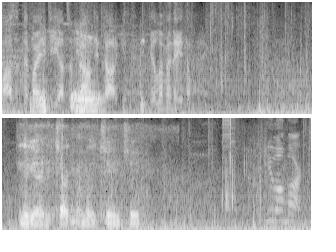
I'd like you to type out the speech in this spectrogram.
Positive ID on the bounty target. Eliminate them. They got attacked by another team too. Kilo marked.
